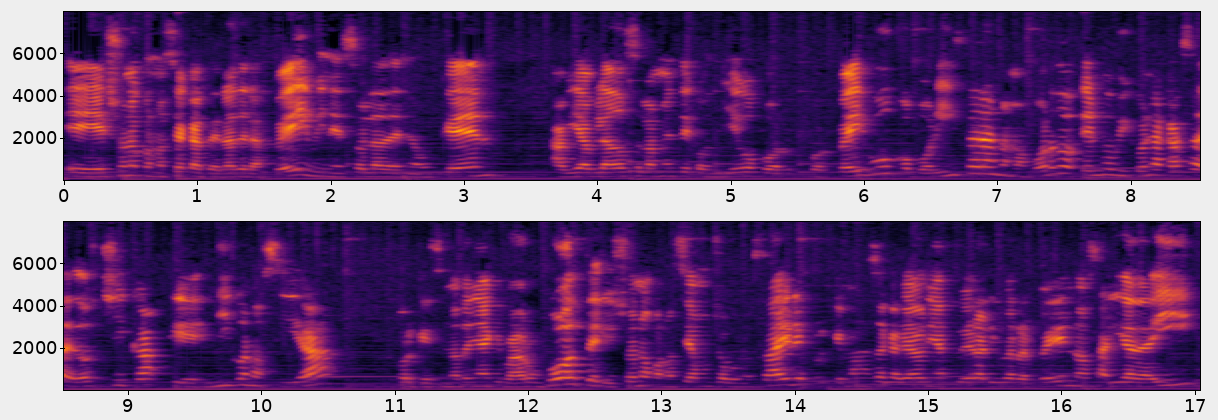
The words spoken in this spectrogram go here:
eh, yo no conocía Catedral de la Fe y vine sola de Neuquén. Había hablado solamente con Diego por, por Facebook o por Instagram, no me acuerdo. Él me ubicó en la casa de dos chicas que ni conocía, porque si no tenía que pagar un hostel y yo no conocía mucho Buenos Aires, porque más allá que había venido a estudiar al IBRP, no salía de ahí.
